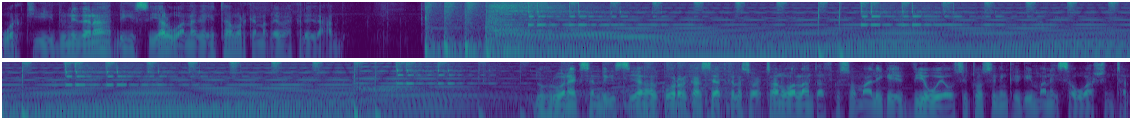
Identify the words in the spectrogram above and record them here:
Warkii dunidana dhegeystayaal waa naga. Intaa markana qeybaha kale idaacadda duhur wanaagsan dhegeystayaal halka wararkaasi aad kala socotaan waa laanta afka soomaaliga ee v o a oo si toos idinkaga imaaneysa washington.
